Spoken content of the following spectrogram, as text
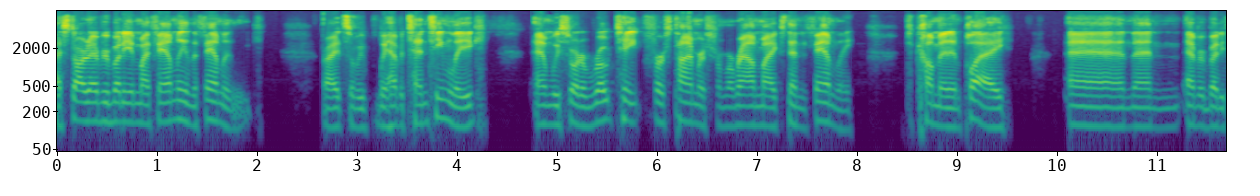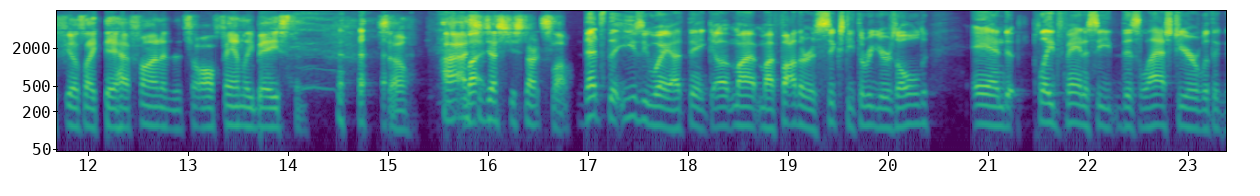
I start everybody in my family in the family league, right? So we, we have a 10 team league and we sort of rotate first timers from around my extended family to come in and play. And then everybody feels like they have fun and it's all family based. And so I, I suggest you start slow. That's the easy way, I think. Uh, my my father is 63 years old and played fantasy this last year with a,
